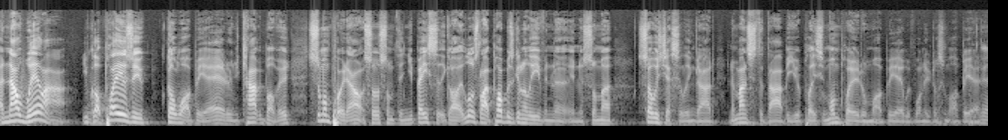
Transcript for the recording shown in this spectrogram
And now we're like that. You've got players who don't want to be here and you can't be bothered. Someone pointed out, so something. You basically got it looks like Pogba's going to leave in the in the summer. So is Jesse Lingard. In the Manchester derby, you're replacing one player who doesn't want to be here with one who doesn't want to be here. Yeah.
